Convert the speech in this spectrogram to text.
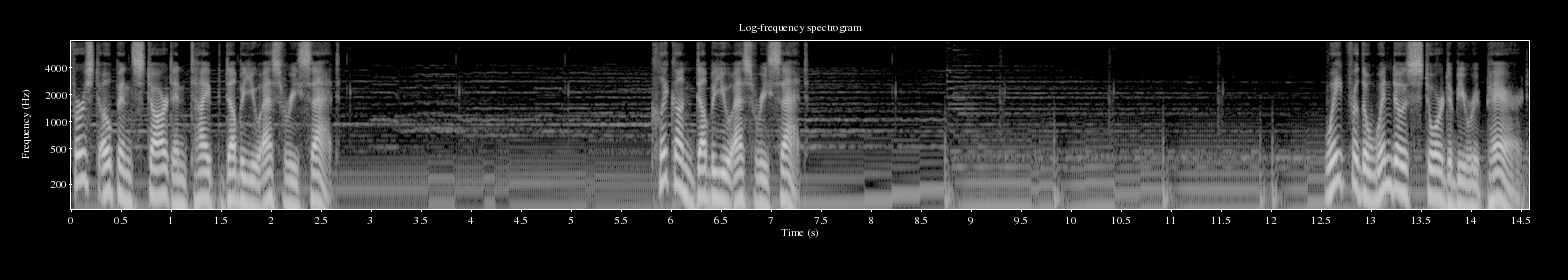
First open Start and type WS Reset. Click on WS Reset. Wait for the Windows Store to be repaired.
